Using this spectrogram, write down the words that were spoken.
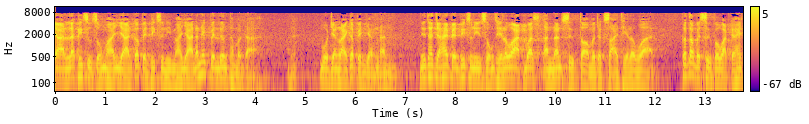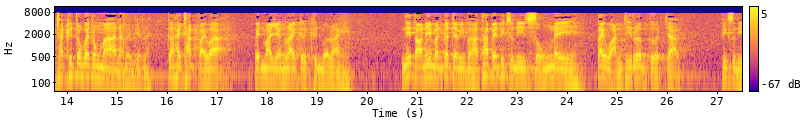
ยาน และภิกษุสงฆ์มหายานก็เป็นภิกษุณีมหายานนั้นนี่เป็นเรื่องธรรมดาบวชอย่างไรก็เป็นอย่างนั้น นี่ถ้าจะให้เป็นภิกษุณีสงฆ์เทรวาสว่าอันนั้นสืบต่อมาจากสายเทรวาสก็ต้องไปสืบประวัติกันให้ชัดคือตรงไปตรงมานะ่ะไม่มีอะไรก็ให้ชัดไปว่าเป็นมาอย่างไรเกิดขึ้นเมื่อไรนี้ตอนนี้มันก็จะมีปัญหาถ้าเป็นภิกษุณีสงฆ์ในไต้หวันที่เริ่มเกิดจาก ภิกษุณี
